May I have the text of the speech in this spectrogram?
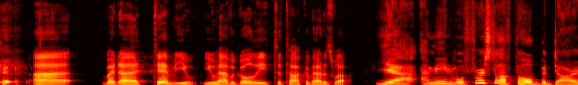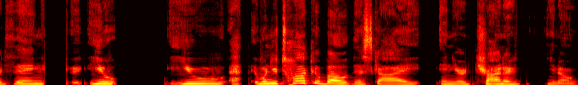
Uh, but uh, Tim, you you have a goalie to talk about as well. Yeah, I mean, well, first off, the whole Bedard thing, you, you, when you talk about this guy and you're trying to, you know,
